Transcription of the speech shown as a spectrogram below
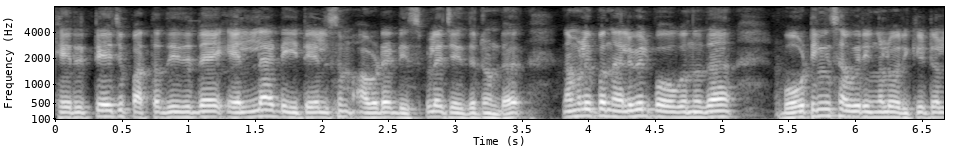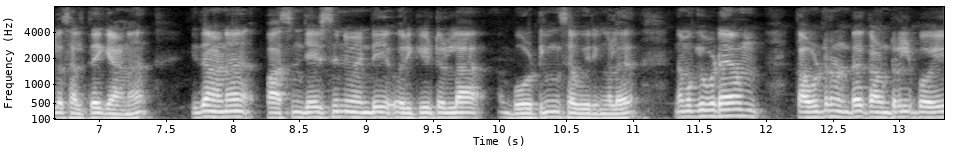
ഹെറിറ്റേജ് പദ്ധതിയുടെ എല്ലാ ഡീറ്റെയിൽസും അവിടെ ഡിസ്പ്ലേ ചെയ്തിട്ടുണ്ട്. നമ്മളിപ്പോൾ നിലവിൽ പോകുന്നത് ബോട്ടിംഗ് സൗകര്യങ്ങൾ ഒരുക്കിയിട്ടുള്ള സ്ഥലത്തേക്കാണ്. ഇതാണ് പാസഞ്ചേഴ്സിന് വേണ്ടി ഒരുക്കിയിട്ടുള്ള ബോട്ടിംഗ് സൗകര്യങ്ങൾ. നമുക്കിവിടെ കൗണ്ടറുണ്ട് കൗണ്ടറിൽ പോയി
